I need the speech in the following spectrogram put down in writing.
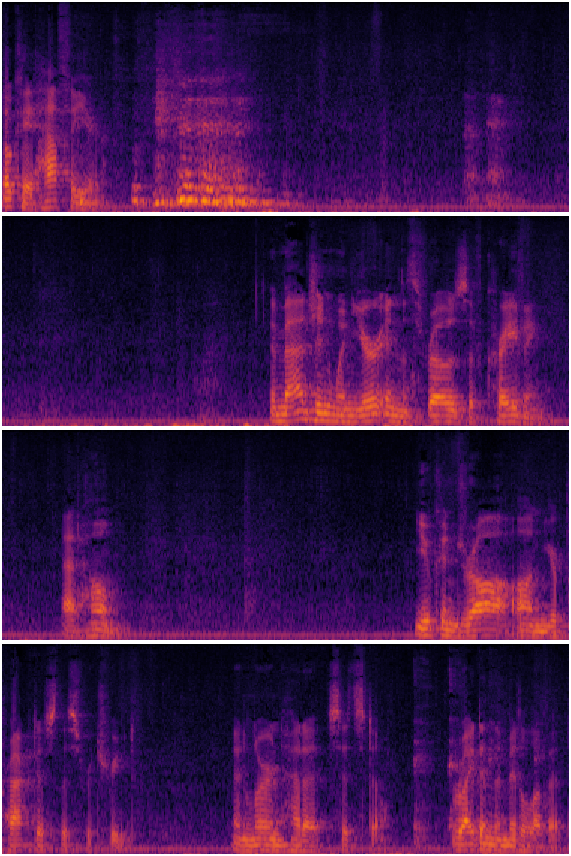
Okay, half a year. Imagine when you're in the throes of craving at home you can draw on your practice this retreat and learn how to sit still, right in the middle of it,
